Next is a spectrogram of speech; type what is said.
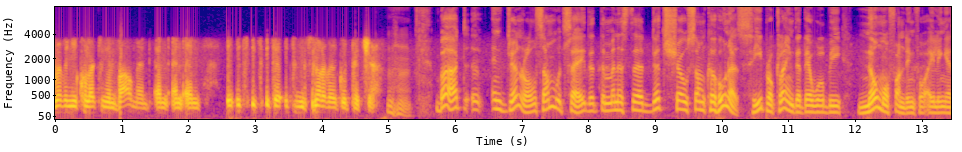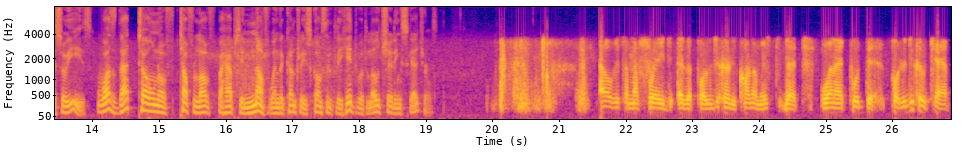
revenue collecting environment, and and and it's it's it's, a, it's it's not a very good picture. Mm-hmm. But uh, in general, some would say that the minister did show some kahunas. He proclaimed that there will be no more funding for ailing SOEs. Was that tone of tough love perhaps enough when the country is constantly hit with load shedding schedules? Elvis, I'm afraid, as a political economist, that when I put the political cap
